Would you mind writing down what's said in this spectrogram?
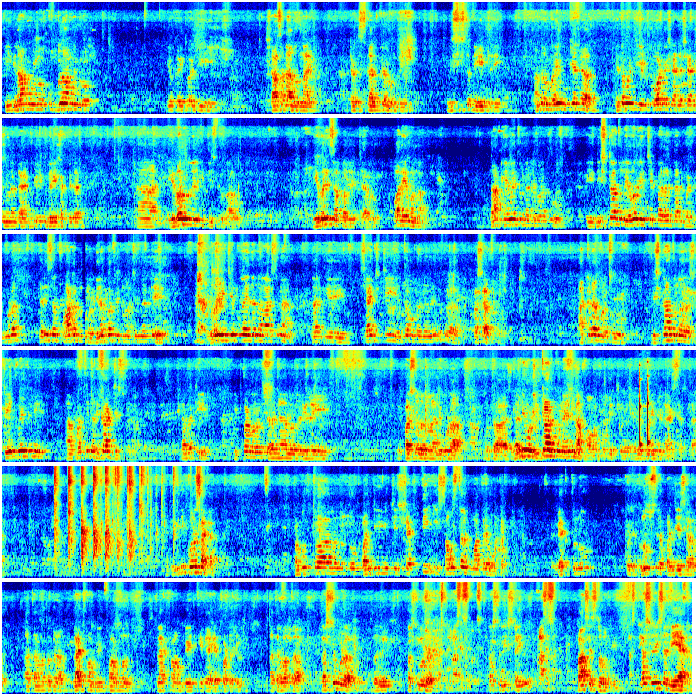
ఈ గ్రామంలో కుగ్రామంలో ఈ యొక్క ఇటువంటి శాసనాలు ఉన్నాయి. ఇటువంటి స్కల్ప్చర్ ఉంది విశిష్టత ఏంటిది? అందులో మరీ ముఖ్యంగా ఎంత మంచి కోఆర్డినేషన్ అండర్స్టాండింగ్ ఉందంటే I'm feeling very happy that ఎవరు వెలికి తీసుకున్నారు ఎవరిని సంపాదించారు వారు ఏమన్నారు? దాంట్లో ఏమవుతుందంటే మనకు ఈ నిష్ఠాతులు ఎవరు ఏం చెప్పారనే దాన్ని బట్టి కూడా కనీసం పాఠకులు దినపత్రికలు వచ్చిందంటే ఎవరు ఏం చెప్పినా ఏదైనా రాసినా దానికి సైంటిటీ ఎంత ఉంటుంది అనేది ఒక ప్రశ్నార్థకం. అక్కడ మనకు నిష్ణాతుల స్టేట్మెంట్ని ఆ పత్రిక రికార్డ్ చేస్తున్నారు. కాబట్టి ఇప్పటి వరకు తెలంగాణలో జరిగిన ఈ ఈ పరిశోధనలన్నీ కూడా కొంత ఇవన్నీ కూడా రికార్డుకునేది నా భావన. ఇది కొనసాగాలి. ప్రభుత్వాలతో పనిచేయించే శక్తి ఈ సంస్థలకు మాత్రమే ఉంటుంది. వ్యక్తులు కొన్ని గ్రూప్స్గా పనిచేశారు. ఆ తర్వాత ఒక ప్లాట్ఫామ్ ఇన్ఫార్మల్ ప్లాట్ఫామ్ వేదికగా ఏర్పడ్డది. ఆ తర్వాత ట్రస్ట్ కూడా ట్రస్ట్ కూడా ట్రస్ట్ రిజిస్టర్ అయింది. ప్రాసెస్లో ఉంది. ట్రస్ట్ రిజిస్టర్ చేయాలి.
